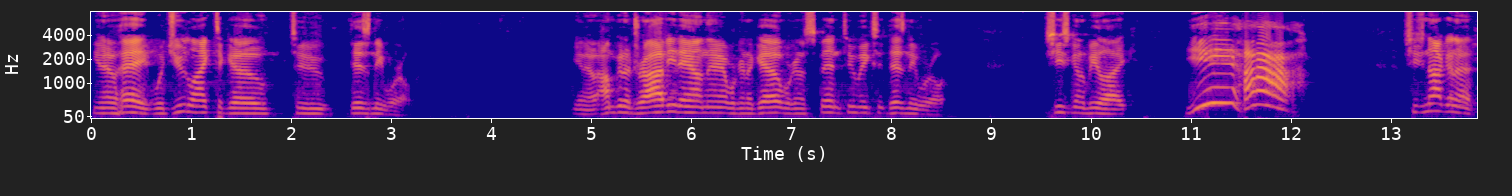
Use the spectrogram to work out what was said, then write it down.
you know, hey, would you like to go to Disney World? You know, I'm going to drive you down there. We're going to go. We're going to spend two weeks at Disney World. She's going to be like, yeehaw! She's not going to.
